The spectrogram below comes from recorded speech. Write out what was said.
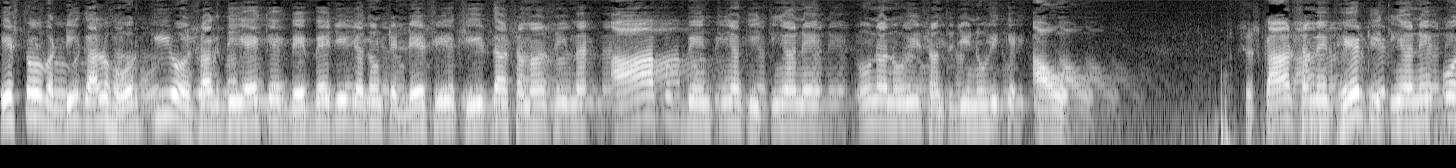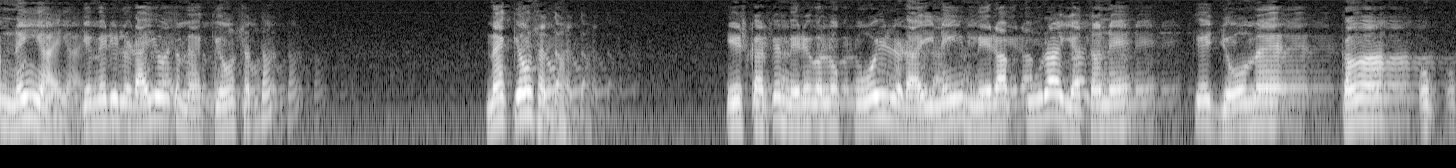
ਇਸ ਤੋਂ ਵੱਡੀ ਗੱਲ ਹੋਰ ਕੀ ਹੋ ਸਕਦੀ ਹੈ ਕਿ ਬੇਬੇ ਜੀ ਜਦੋਂ ਢਿੱਲੇ ਸੀ, ਅਖੀਰ ਦਾ ਸਮਾਂ ਸੀ, ਮੈਂ ਆਪ ਬੇਨਤੀਆਂ ਕੀਤੀਆਂ ਨੇ। ਉਹਨਾਂ ਨੂੰ ਵੀ, ਸੰਤ ਜੀ ਨੂੰ ਵੀ ਕਿ ਆਓ। ਸੰਸਕਾਰ ਸਮੇਂ ਫੇਰ ਕੀਤੀਆਂ ਨੇ, ਉਹ ਨਹੀਂ ਆਏ। ਜੇ ਮੇਰੀ ਲੜਾਈ ਹੋਵੇ ਤਾਂ ਮੈਂ ਕਿਉਂ ਸੱਦਾਂ? ਮੈਂ ਕਿਉਂ ਸੱਦਾਂ? ਇਸ ਕਰਕੇ ਮੇਰੇ ਵੱਲੋਂ ਕੋਈ ਲੜਾਈ ਨਹੀਂ, ਮੇਰਾ ਪੂਰਾ ਯਤਨ ਹੈ ਕਿ ਜੋ ਮੈਂ ਕਹਾਂ, ਉਹ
